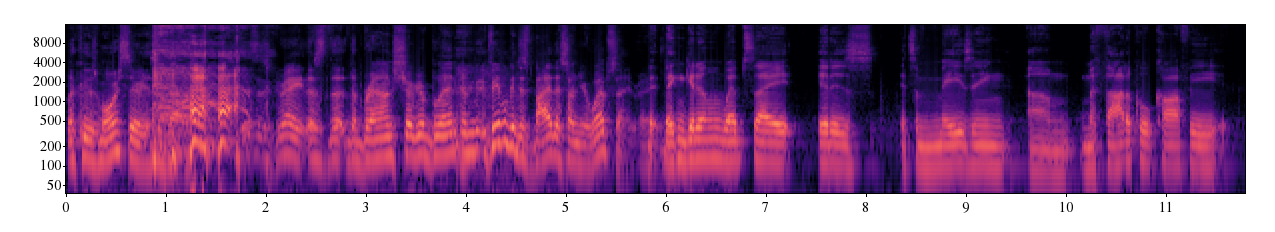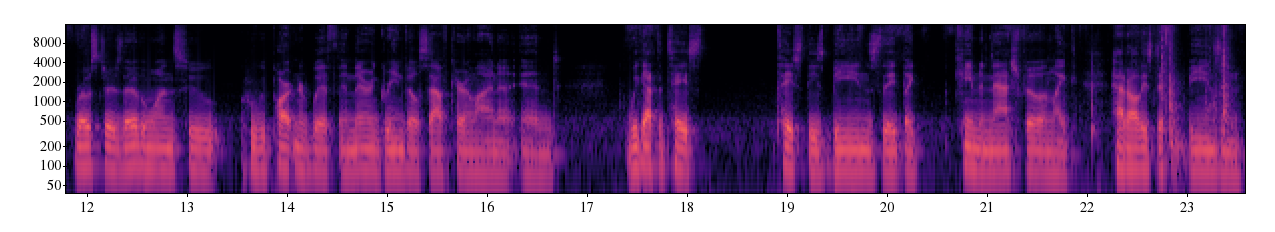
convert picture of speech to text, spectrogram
look who's more serious about it. this is great. This is the, the brown sugar blend. And people can just buy this on your website, right? They can get it on the website. It is it's amazing. Um, methodical coffee roasters. They're the ones who who we partnered with, and they're in Greenville, South Carolina, and we got to taste taste these beans. They like came to Nashville and like had all these different beans and.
